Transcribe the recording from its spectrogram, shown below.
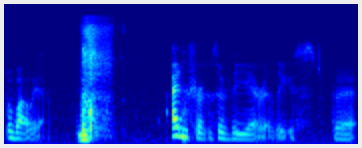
well, yeah, entrance of the year at least. But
